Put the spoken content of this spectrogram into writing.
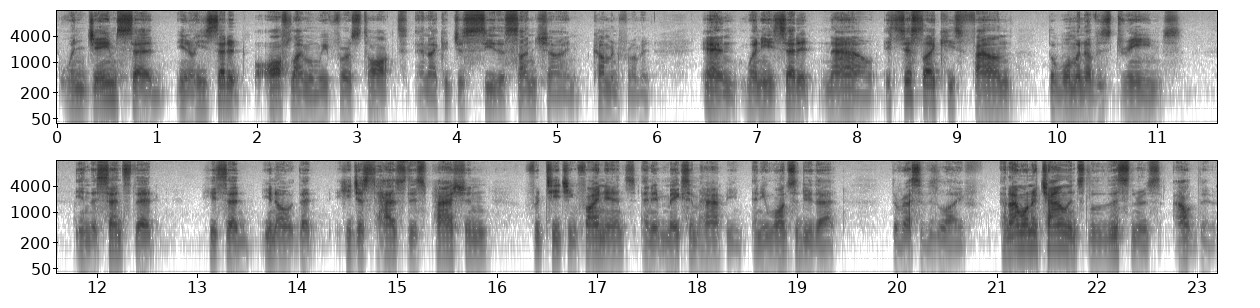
when James said, you know, he said it offline when we first talked, and I could just see the sunshine coming from it. And when he said it now, it's just like he's found the woman of his dreams in the sense that he said, you know, that he just has this passion for teaching finance and it makes him happy and he wants to do that the rest of his life. And I want to challenge the listeners out there.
